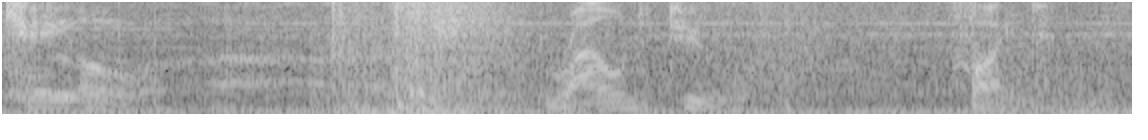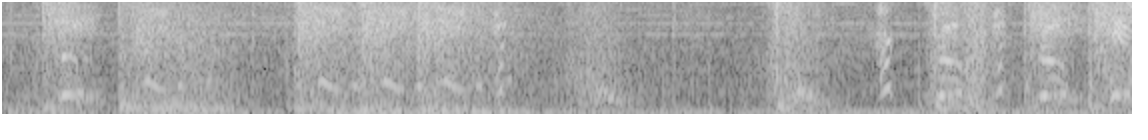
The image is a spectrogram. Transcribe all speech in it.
KO. Round two. Fight. Do it! Do it! Do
